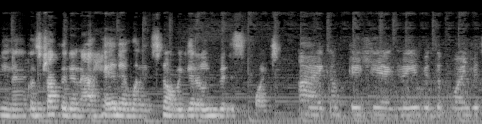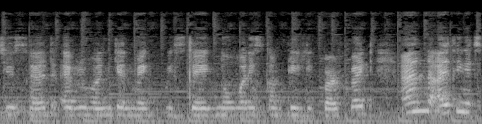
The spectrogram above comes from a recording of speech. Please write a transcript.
you know constructed in our head and when it's not we get a little bit disappointed. I completely agree with the point which you said. Everyone can make mistake. No one is completely perfect. And i think it's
